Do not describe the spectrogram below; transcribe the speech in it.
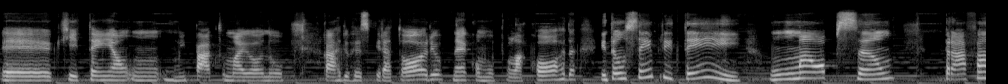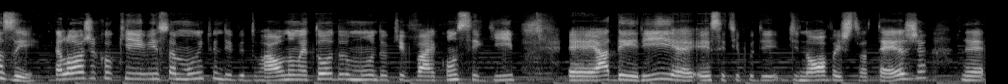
é, que tenha um, um, impacto maior no cardiorrespiratório, né, como pular corda. Então sempre tem uma opção para fazer. É lógico que isso é muito individual, não é todo mundo que vai conseguir é, aderir a esse tipo de, de nova estratégia, né?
